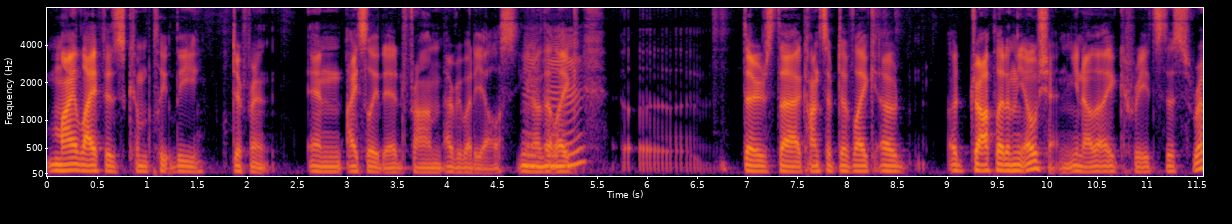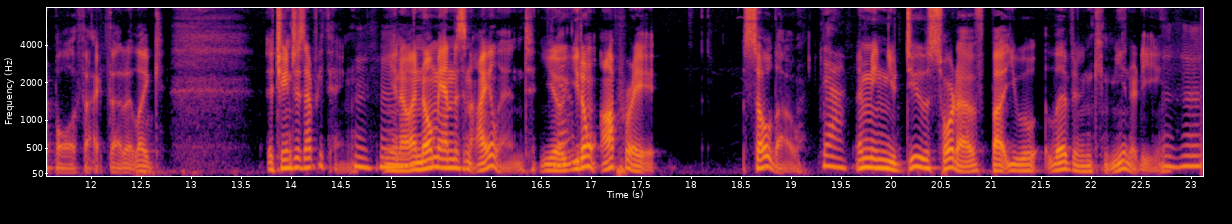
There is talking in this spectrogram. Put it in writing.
my life is completely different and isolated from everybody else you know that like Mm-hmm. uh, there's that concept of like a, a droplet in the ocean you know that like creates this ripple effect that it like it changes everything you know and no man is an island you know Mm-hmm. Yeah. you don't operate solo Yeah. I mean, you do sort of, but you live in community. Mm-hmm.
